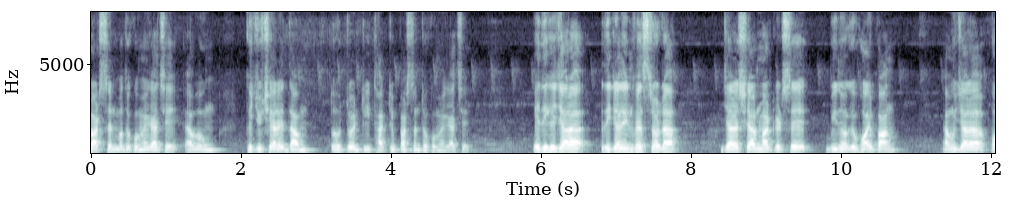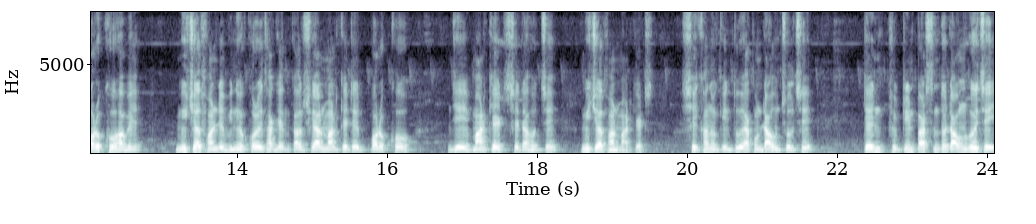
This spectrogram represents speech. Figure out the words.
পার্সেন্ট মতো কমে গেছে এবং কিছু শেয়ারের দাম তো টোয়েন্টি, থার্টি পার্সেন্টও কমে গেছে। এদিকে যারা রিটেল ইনভেস্টররা, যারা শেয়ার মার্কেটসে বিনিয়োগে ভয় পান এবং যারা পরোক্ষভাবে মিউচুয়াল ফান্ডে বিনিয়োগ করে থাকেন, কারণ শেয়ার মার্কেটের পরোক্ষ যে মার্কেট, সেটা হচ্ছে মিউচুয়াল ফান্ড মার্কেটস সেখানেও কিন্তু এখন ডাউন চলছে। টেন, ফিফটিন পার্সেন্ট তো ডাউন হয়েছেই।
